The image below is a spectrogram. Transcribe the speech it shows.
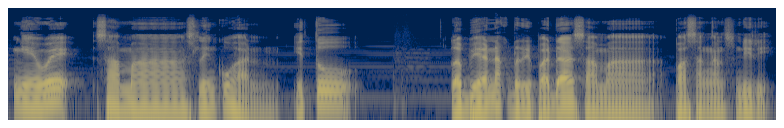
ngewe sama selingkuhan itu lebih enak daripada sama pasangan sendiri?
